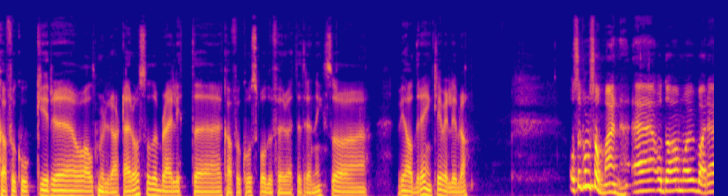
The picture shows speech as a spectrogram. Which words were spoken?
kaffekoker eh, og alt mulig rart der òg, så det blei litt eh, kaffekos både før og etter trening. Så vi hadde det egentlig veldig bra. Og så kom sommeren, eh, og da må vi bare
